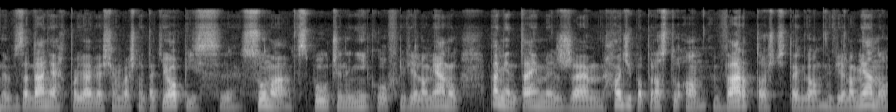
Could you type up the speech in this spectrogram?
w zadaniach pojawia się właśnie taki opis, suma współczynników wielomianu. Pamiętajmy, że chodzi po prostu o wartość tego wielomianu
